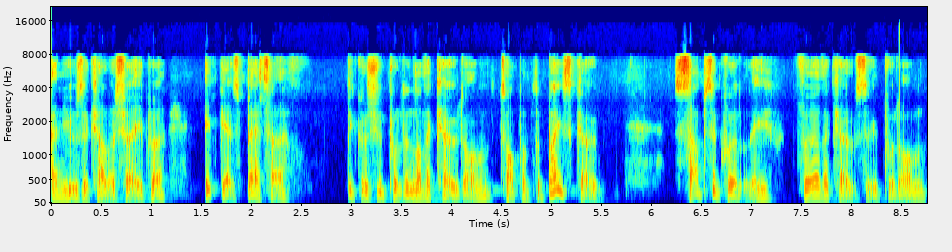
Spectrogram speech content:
and use a color shaper, it gets better because you put another coat on top of the base coat. Subsequently, further coats that you put on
